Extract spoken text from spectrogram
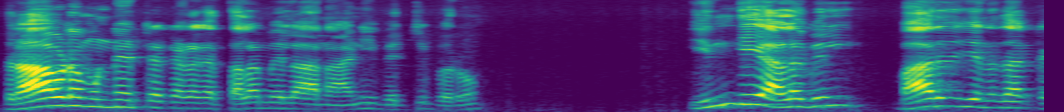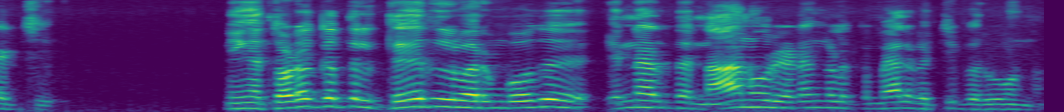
திராவிட முன்னேற்ற கழக தலைமையிலான அணி வெற்றி பெறும். இந்திய அளவில் பாரதிய ஜனதா கட்சி நீங்கள் தொடக்கத்தில் தேர்தல் வரும்போது என்ன இருந்த நானூறு இடங்களுக்கு மேலே வெற்றி பெறுவோம்னு.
